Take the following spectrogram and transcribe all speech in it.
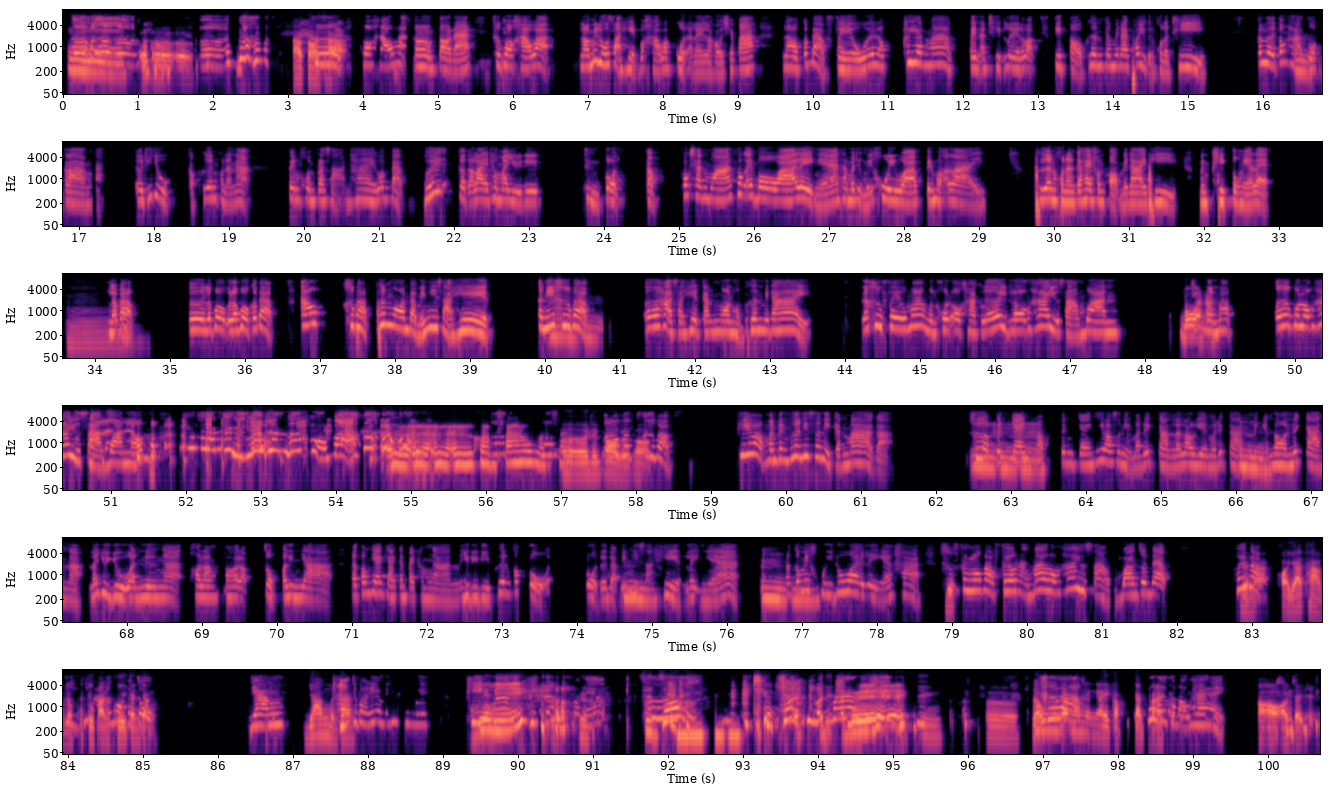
เออเออเออเออเออเออเออเอาต่อคือจ้าพอเขาอะเออต่อนะ คือพอเขาอะเราไม่รู้สาเหตุว่าเขาอะโกรธอะไรเราใช่ปะเราก็แบบเฟลเว้ยเราเครียดมากเป็นอาทิตย์เลยแล้วแบบติดต่อเพื่อนก็ไม่ได้เพราะอยู่กันคนละที่ ก็เลยต้องหาอืมตัวกลางอะเออที่อยู่กับเพื่อนคนนั้นอะเป็นคนประสานให้ว่าแบบเฮ้ยเกิดอะไรทำไมอยู่ดีๆถึงโกรธกับพวกฉันวะพวกไอโบวะอะไรอย่างเงี้ยทำไมถึงไม่คุยวะเป็นเพราะอะไร เพื่อนคนนั้นก็ให้คำตอบไม่ได้พี่ มันพลิกตรงเนี้ยแหละอืมแล้วแบบ เออแล้วโบแล้วโบก็แบบ เอ้า คือแบบเพื่อนงอนแบบไม่มีสาเหตุ อันนี้คือแบบ เออ หาสาเหตุการงอนของเพื่อนไม่ได้ แล้วคือเฟลมากเหมือนคนอกหักเลยร้องไห้อยู่สามวันโบเหนะมือนแบบเออโบร้องไห้อยู่สามวันแล้วเพื่อนถึงแล้วเพื่อนเลิกผมอะเออเออเออเออความเศร้าความเศเอร้าอนึกเออออกมันึนกออกคือแบบ พี่แบบมันเป็นเพื่อนที่สนิทกันมากอะคือแบบเป็นแก๊งแบบเป็นแก๊งที่เราสนิทมาด้วยกัน แล้วเราเรียนมาด้วยกันอะไรเงี้ยนอนด้วยกันอะ แล้วอยู่ๆวันหนึ่งอะ พอลังพอแบบจบปริญญา แล้วต้องแยกย้ายกันไปทำงานแล้วอยู่ดีๆ เพื่อนก็โกรธ โกรธโดยแบบไม่มีสาเหตุอะไรอย่างเงี้ยอืมแล้วก็ไม่คุยด้วยอะไรอย่างเงี้ยค่ะ คือเฟลแบบเฟลหนักมากร้องไห้อยู่สามวันจนแบบเฮ้ยเดี๋ยวแบบนะขออนุญาตถามแล้วตื่นปัจขึ้นจุบันมาแล้วมองคุยกันกระจยังกยังยังเหมือนกัปันจจุบันนี้ยังไม่ได้คุยพีคเรียนมากดีเลยพีคมากตัวเนี้ยชินจ้าจริงจังอันนี้อันนี้เฮ้ยจริง เออ แล้วคือแล้วแบบทำยังไงกับจัดพูดการแล้วจะร้องไห้ เอาเอาเอาใจเย็น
